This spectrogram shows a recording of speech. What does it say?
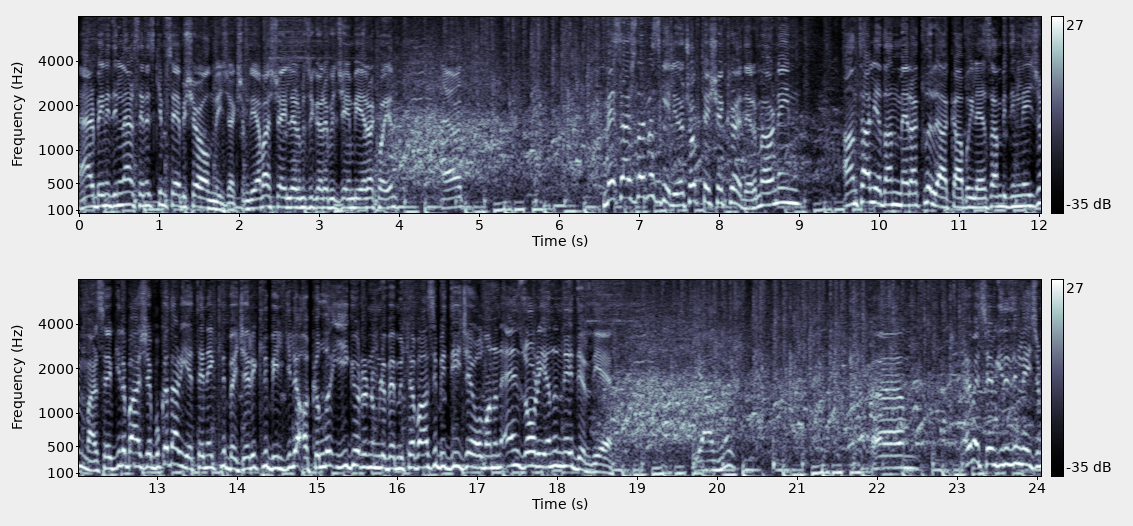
Eğer beni dinlerseniz kimseye bir şey olmayacak. Şimdi yavaş ellerimizi görebileceğim bir yere koyun. Evet. Mesajlarınız geliyor. Çok teşekkür ederim. Örneğin Antalya'dan meraklı lakabıyla yazan bir dinleyicim var. Sevgili Bahçe bu kadar yetenekli, becerikli, bilgili, akıllı, iyi görünümlü ve mütevazi bir DJ olmanın en zor yanı nedir diye yazmış. Ee, evet sevgili dinleyicim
